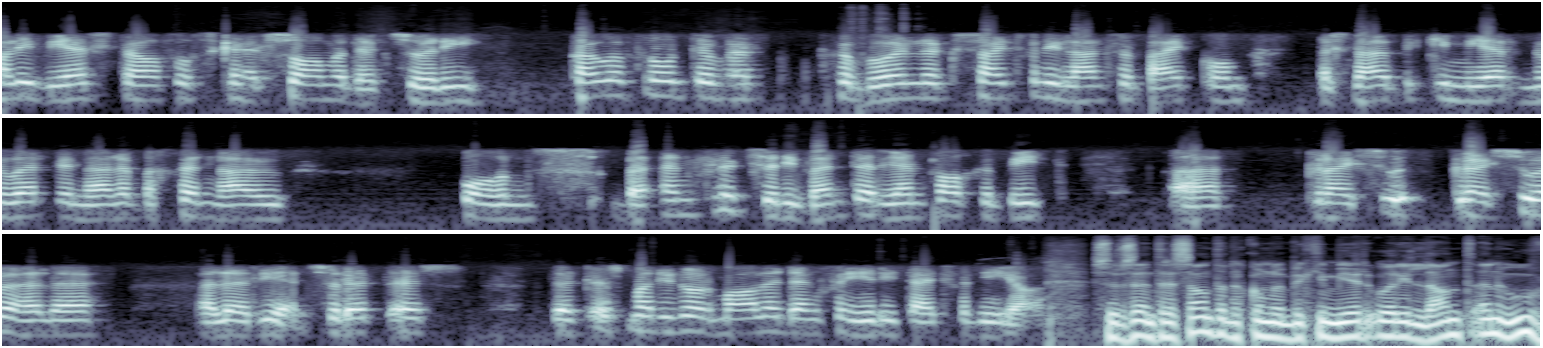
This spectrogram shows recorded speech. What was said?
al die weerstelsels skuif saam met dit. So die koue fronte wat gewoonlik suid van die land verbykom, is nou 'n bietjie meer noord en hulle begin nou ons beïnvloed so die winterreënvalgebied uh kry so kry so hulle hulle reën. So dit is dit is maar die normale ding vir hierdie tyd van die jaar. So dis interessant en dan kom 'n bietjie meer oor die land in. Hoe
